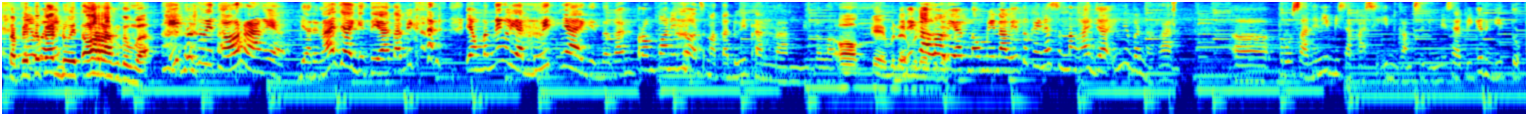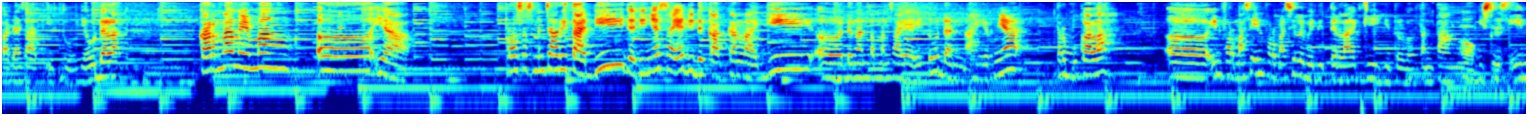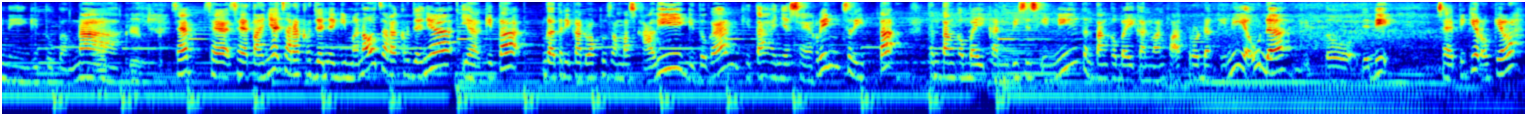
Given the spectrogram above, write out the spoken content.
Tapi Saya itu kan duit orang tuh mbak. itu duit orang ya. Biarin aja gitu ya. Tapi kan yang penting lihat duitnya gitu kan. Perempuan itu harus mata duitan bang gitu loh. Oke benar jadi kalau lihat nominal itu kayaknya seneng aja. Ini beneran eh, perusahaan ini bisa kasih income segini. Saya pikir gitu pada saat itu. Ya udahlah. Karena memang eh, ya proses mencari tadi jadinya saya didekatkan lagi eh, dengan teman saya itu dan akhirnya terbukalah eh, informasi-informasi lebih detail lagi gitu loh tentang Oke. bisnis ini gitu bang. Nah Oke. saya saya saya tanya cara kerjanya gimana? Oh cara kerjanya ya kita nggak terikat waktu sama sekali gitu kan. Kita hanya sharing cerita tentang kebaikan bisnis ini tentang kebaikan manfaat produk ini ya udah gitu. Jadi saya pikir oke lah.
